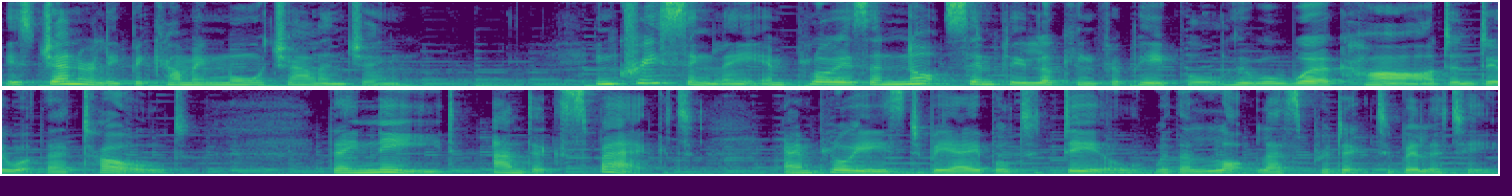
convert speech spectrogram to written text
is generally becoming more challenging. Increasingly, employers are not simply looking for people who will work hard and do what they're told. They need and expect employees to be able to deal with a lot less predictability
